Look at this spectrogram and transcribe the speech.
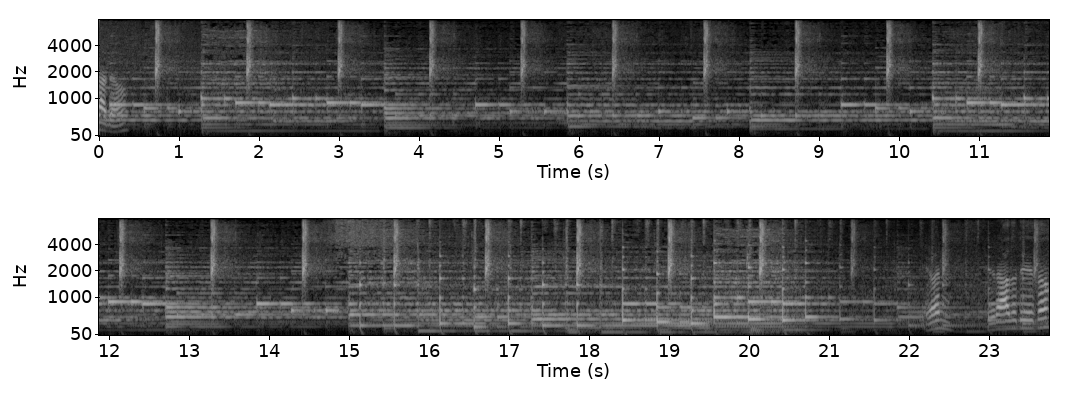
Sigurado. Yun, sirado dito.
